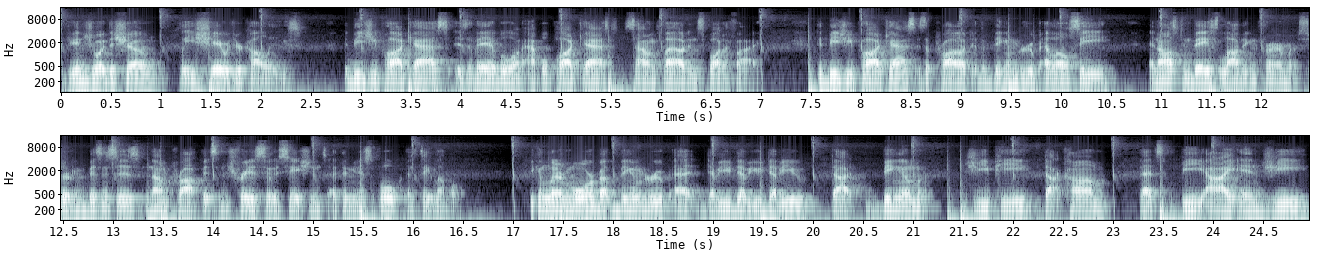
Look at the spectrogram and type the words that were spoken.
If you enjoyed the show, please share with your colleagues. The BG Podcast is available on Apple Podcast, SoundCloud, and Spotify. The BG Podcast is a product of the Bingham Group LLC, an Austin-based lobbying firm serving businesses, nonprofits, and trade associations at the municipal and state level. You can learn more about the Bingham Group at www.binghamgp.com. That's B I N G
